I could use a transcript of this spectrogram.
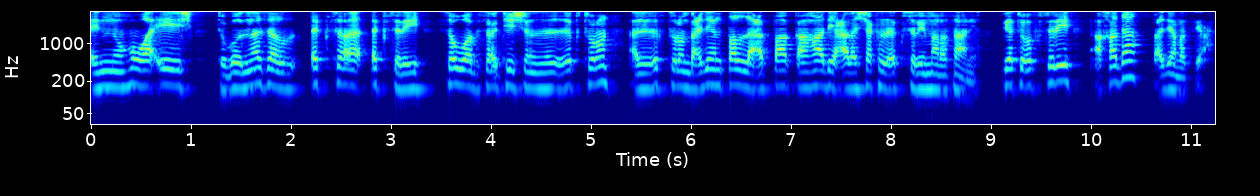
إنه هو إيش؟ تقول نزل X X-ray سوى excitation للإلكترون الإلكترون بعدين طلع الطاقة هذه على شكل X-ray مرة ثانية. جاته X-ray أخذها بعدين رجعها.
